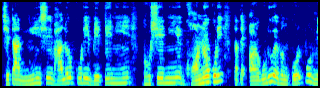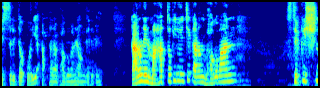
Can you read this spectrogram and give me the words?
সেটা নিয়ে এসে ভালো করে বেটে নিয়ে, ঘষে নিয়ে, ঘন করে তাতে অগুরু এবং কর্পূর মিশ্রিত করে আপনারা ভগবানের অঙ্গে দেবেন। কারণ এর মাহাত্ম কি রয়েছে? কারণ ভগবান শ্রীকৃষ্ণ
